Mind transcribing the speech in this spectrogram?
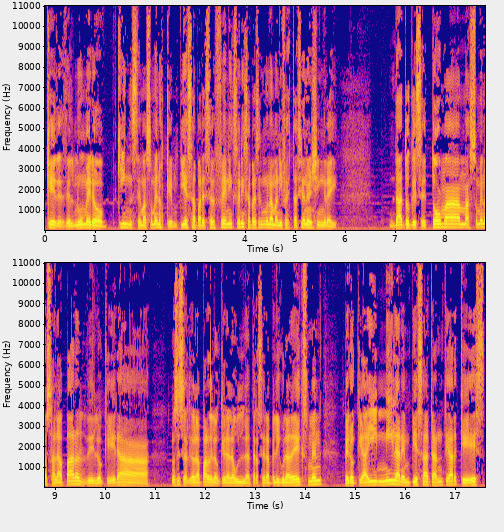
que desde el número 15 más o menos que empieza a aparecer Fénix, Fénix aparece como una manifestación en Jean Grey. Dato que se toma más o menos a la par de lo que era, no sé si salió a la par de lo que era la, tercera película de X-Men, pero que ahí Miller empieza a tantear que es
